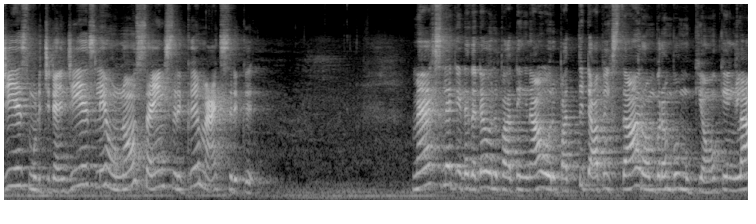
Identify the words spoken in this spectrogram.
ஜிஎஸ் முடிச்சிட்டேன். ஜிஎஸ்லேயே இன்னும் சயின்ஸ் இருக்குது மேக்ஸ் இருக்குது மேக்ஸில் கிட்டத்தட்ட ஒரு பார்த்தீங்கன்னா ஒரு பத்து டாபிக்ஸ் தான் ரொம்ப ரொம்ப முக்கியம். ஓகேங்களா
